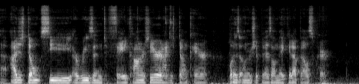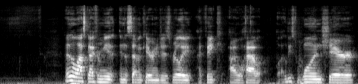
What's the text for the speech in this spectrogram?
Uh, I just don't see a reason to fade Conners here, and I just don't care what his ownership is. I'll make it up elsewhere. And the last guy for me in the 7K range is really, I think I will have at least one share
